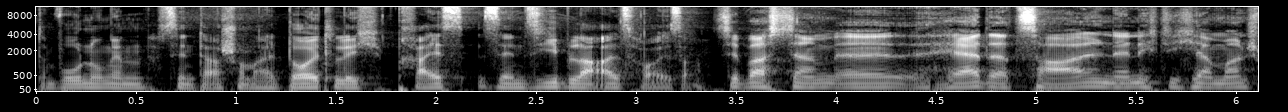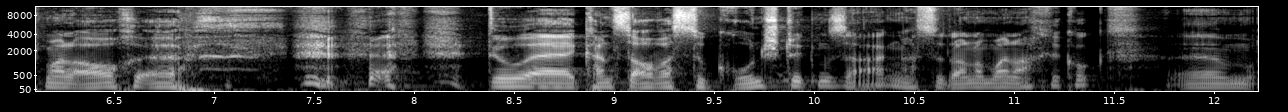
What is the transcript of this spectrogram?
Wohnungen sind da schon mal deutlich preissensibler als Häuser. Sebastian, äh, Herr der Zahlen nenne ich dich ja manchmal auch. Äh, du äh, kannst du auch was zu Grundstücken sagen? Hast du da nochmal nachgeguckt? Ähm,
